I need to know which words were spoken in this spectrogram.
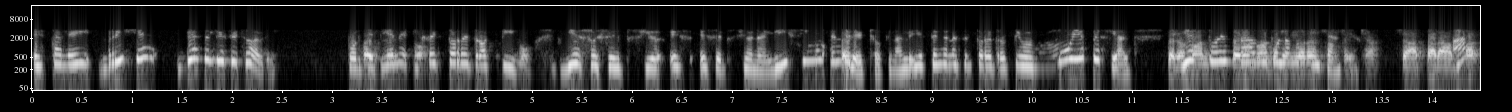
esta ley rige desde el 18 de abril. porque tiene efecto retroactivo y eso es, es excepcionalísimo en derecho, que las leyes tengan efecto retroactivo es muy especial. Pero y no, esto es pero no por la fecha, sea, para, ¿Ah?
